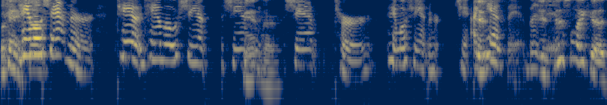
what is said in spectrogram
okay. Tamo so, Shatner, Tam Tamo Shant Shant Shantner. Shanter, Tamo Shantner. Chan- I Is- can't say it, but Is this like a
